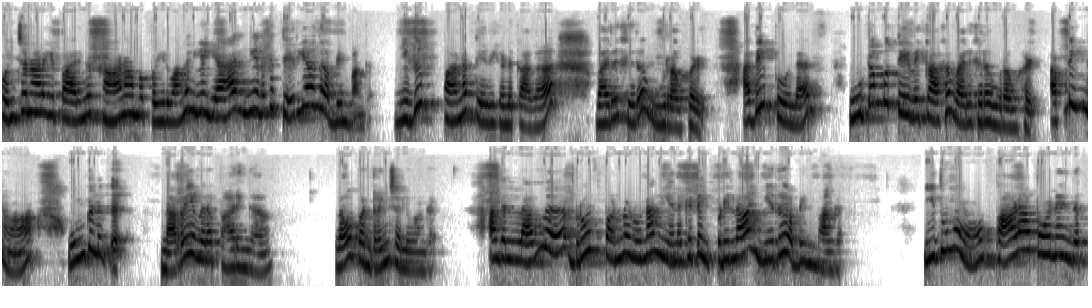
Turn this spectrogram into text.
கொஞ்ச நாளைக்கு பாருங்க காணாமல் போயிடுவாங்க. நீங்கள் யாருன்னு எனக்கு தெரியாது அப்படிம்பாங்க. இது பண தேவைகளுக்காக வருகிற உறவுகள். அதே போல் உடம்பு தேவைக்காக வருகிற உறவுகள். அப்படின்னா உங்களுக்கு நிறைய பேரை பாருங்க. லவ் பண்ணுறேன்னு சொல்லுவாங்க. அந்த லவ்வை ப்ரூவ் பண்ணணும்னா நீ என்கிட்ட இப்படிலாம் இரு அப்படிம்பாங்க. இதுவும் பாழா போன இந்த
